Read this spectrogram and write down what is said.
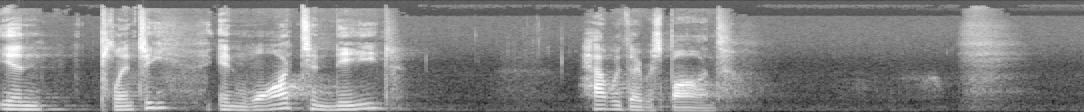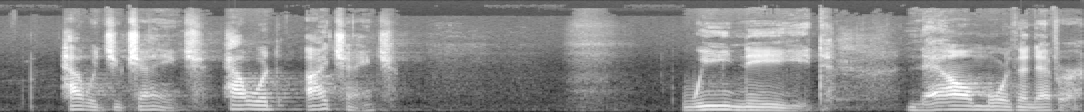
in plenty, in want and need, how would they respond? How would you change? How would I change? We need, now more than ever,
